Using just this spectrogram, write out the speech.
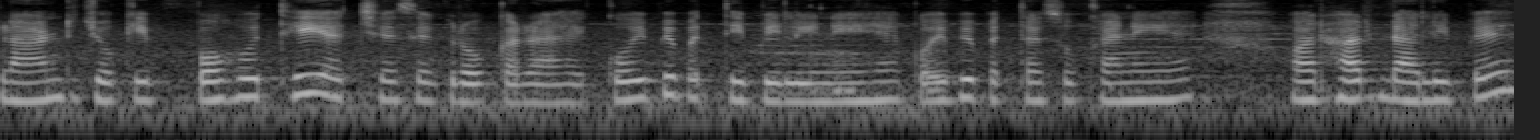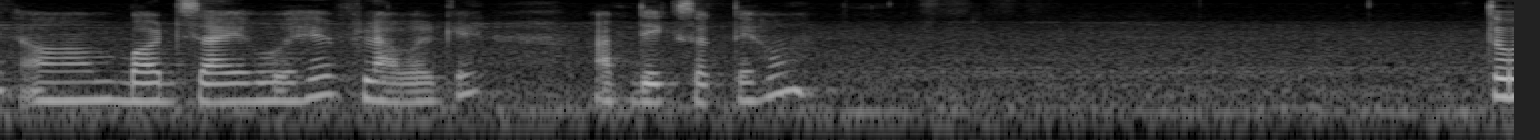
प्लांट जो कि बहुत ही अच्छे से ग्रो कर रहा है। कोई भी पत्ती पीली नहीं है, कोई भी पत्ता सूखा नहीं है और हर डाली पे बर्ड्स आए हुए हैं फ्लावर के। आप देख सकते हो। तो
